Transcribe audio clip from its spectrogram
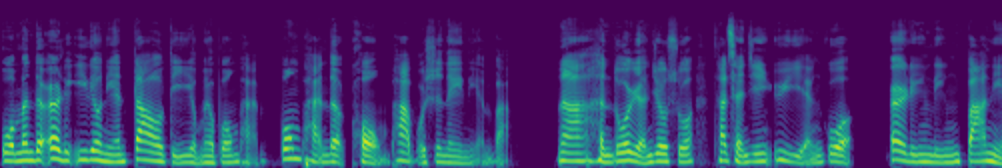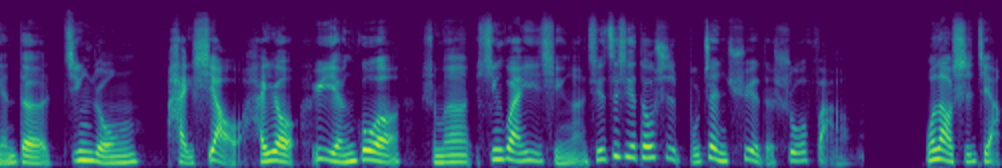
我们的二零一六年到底有没有崩盘？崩盘的恐怕不是那一年吧。那很多人就说，他曾经预言过二零零八年的金融海啸，还有预言过什么新冠疫情啊，其实这些都是不正确的说法。我老实讲，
